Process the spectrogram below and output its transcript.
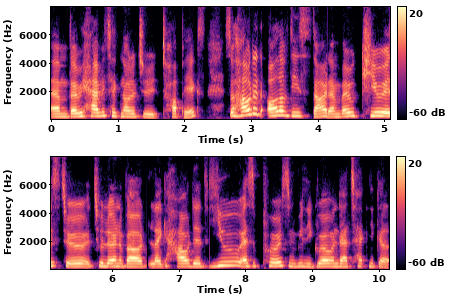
um, very heavy technology topics. So how did all of these start? I'm very curious to to learn about like how did you as a person really grow in that technical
